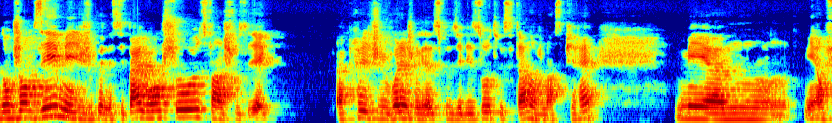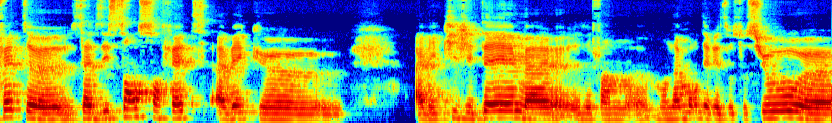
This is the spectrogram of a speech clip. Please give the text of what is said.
donc j'en faisais, mais je connaissais pas grand chose. Enfin, je faisais. Après, je voilà, je regardais ce que faisaient les autres, etc. Donc je m'inspirais. Mais euh, mais en fait, ça faisait sens en fait avec avec qui j'étais, enfin mon amour des réseaux sociaux, euh,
